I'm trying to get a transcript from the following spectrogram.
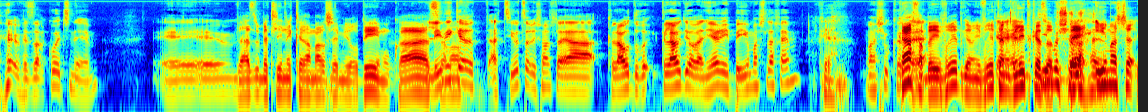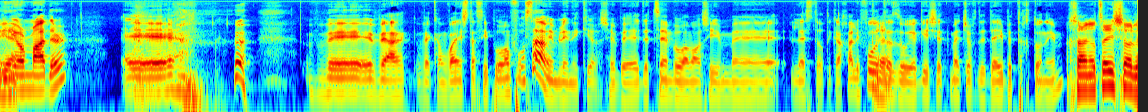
וזרקו את שניהם. אה, ואז באמת לינקר אמר שהם יורדים, הוא כעס. ליניקר, אמר- הציוץ הראשון שלו היה "קלאוד- קלאודיו רניירי באימא שלכם, כן. משהו כזה. ככה, בעברית גם, עברית כן, אנגלית כזאת. אמא שלהם. באמא של... in כן. your mother. וה- וכמובן יש את הסיפור המפורסם עם ליניקר, שבדצמבר הוא אמר שאם אה, לסטר תיקח אליפות, כן. אז הוא יגיש את Match of the Day בתחתונים. עכשיו אני רוצה לשאול,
